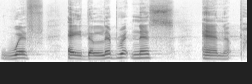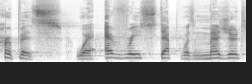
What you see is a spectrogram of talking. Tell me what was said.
with a deliberateness and purpose where every step was measured,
